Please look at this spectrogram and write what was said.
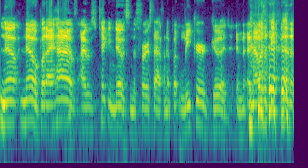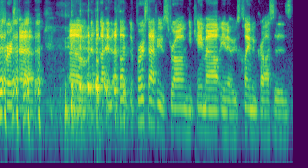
No, no, but I have. I was taking notes in the first half, and I put Leeker good, and, and that was at the end of the first half. Um, I, thought, I thought the first half he was strong. He came out, you know, he was claiming crosses.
